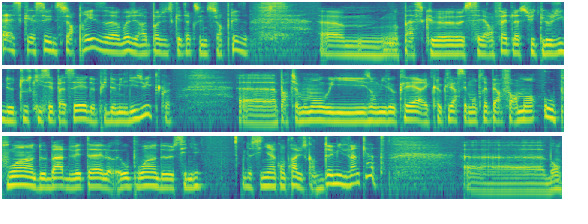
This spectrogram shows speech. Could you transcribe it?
est-ce que c'est une surprise? Moi, j'irais pas jusqu'à dire que c'est une surprise. Parce que c'est en fait la suite logique de tout ce qui s'est passé depuis 2018, quoi. Euh, à partir du moment où ils ont mis Leclerc et que Leclerc s'est montré performant au point de battre Vettel, au point de signer, de signer un contrat jusqu'en 2024. Euh, bon,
